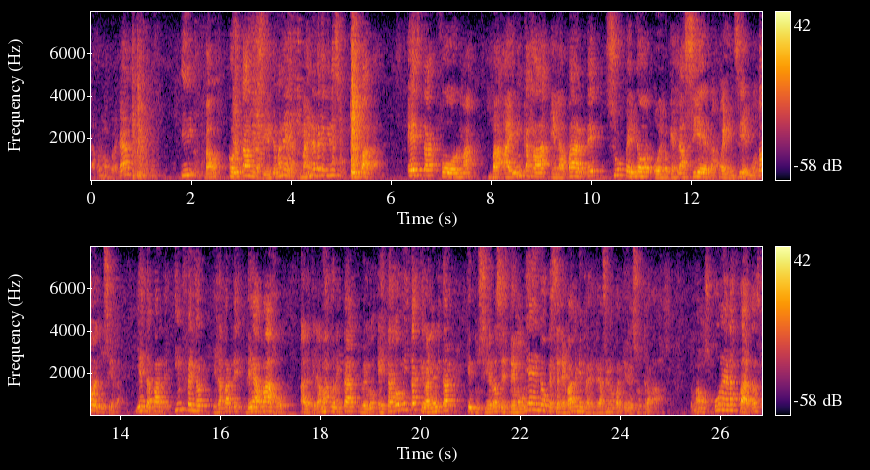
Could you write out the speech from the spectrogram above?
la ponemos por acá y vamos colocadas de la siguiente manera. Imagínate que tienes tu pata. Esta forma va a ir encajada en la parte superior o en lo que es la sierra, pues en sí, el motor de tu sierra. Y esta parte inferior es la parte de abajo a la que le vamos a conectar luego estas gomitas que van a evitar que tu sierra se esté moviendo o que se resbale mientras esté haciendo cualquiera de sus trabajos. Tomamos una de las patas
